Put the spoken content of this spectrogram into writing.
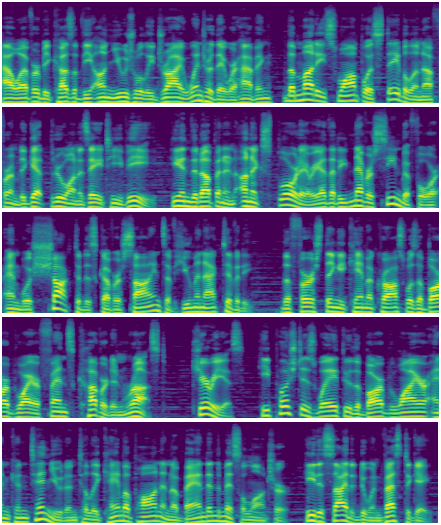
However, because of the unusually dry winter they were having, the muddy swamp was stable enough for him to get through on his ATV. He ended up in an unexplored area that he'd never seen before and was shocked to discover signs of human activity. The first thing he came across was a barbed wire fence covered in rust. Curious, he pushed his way through the barbed wire and continued until he came upon an abandoned missile launcher. He decided to investigate.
